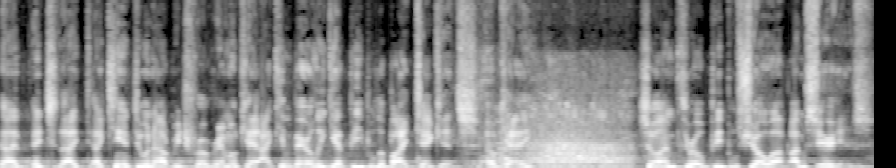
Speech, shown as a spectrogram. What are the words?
I, I, I, can't do an outreach program, okay? I can barely get people to buy tickets, okay? so I'm thrilled people show up. I'm serious.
